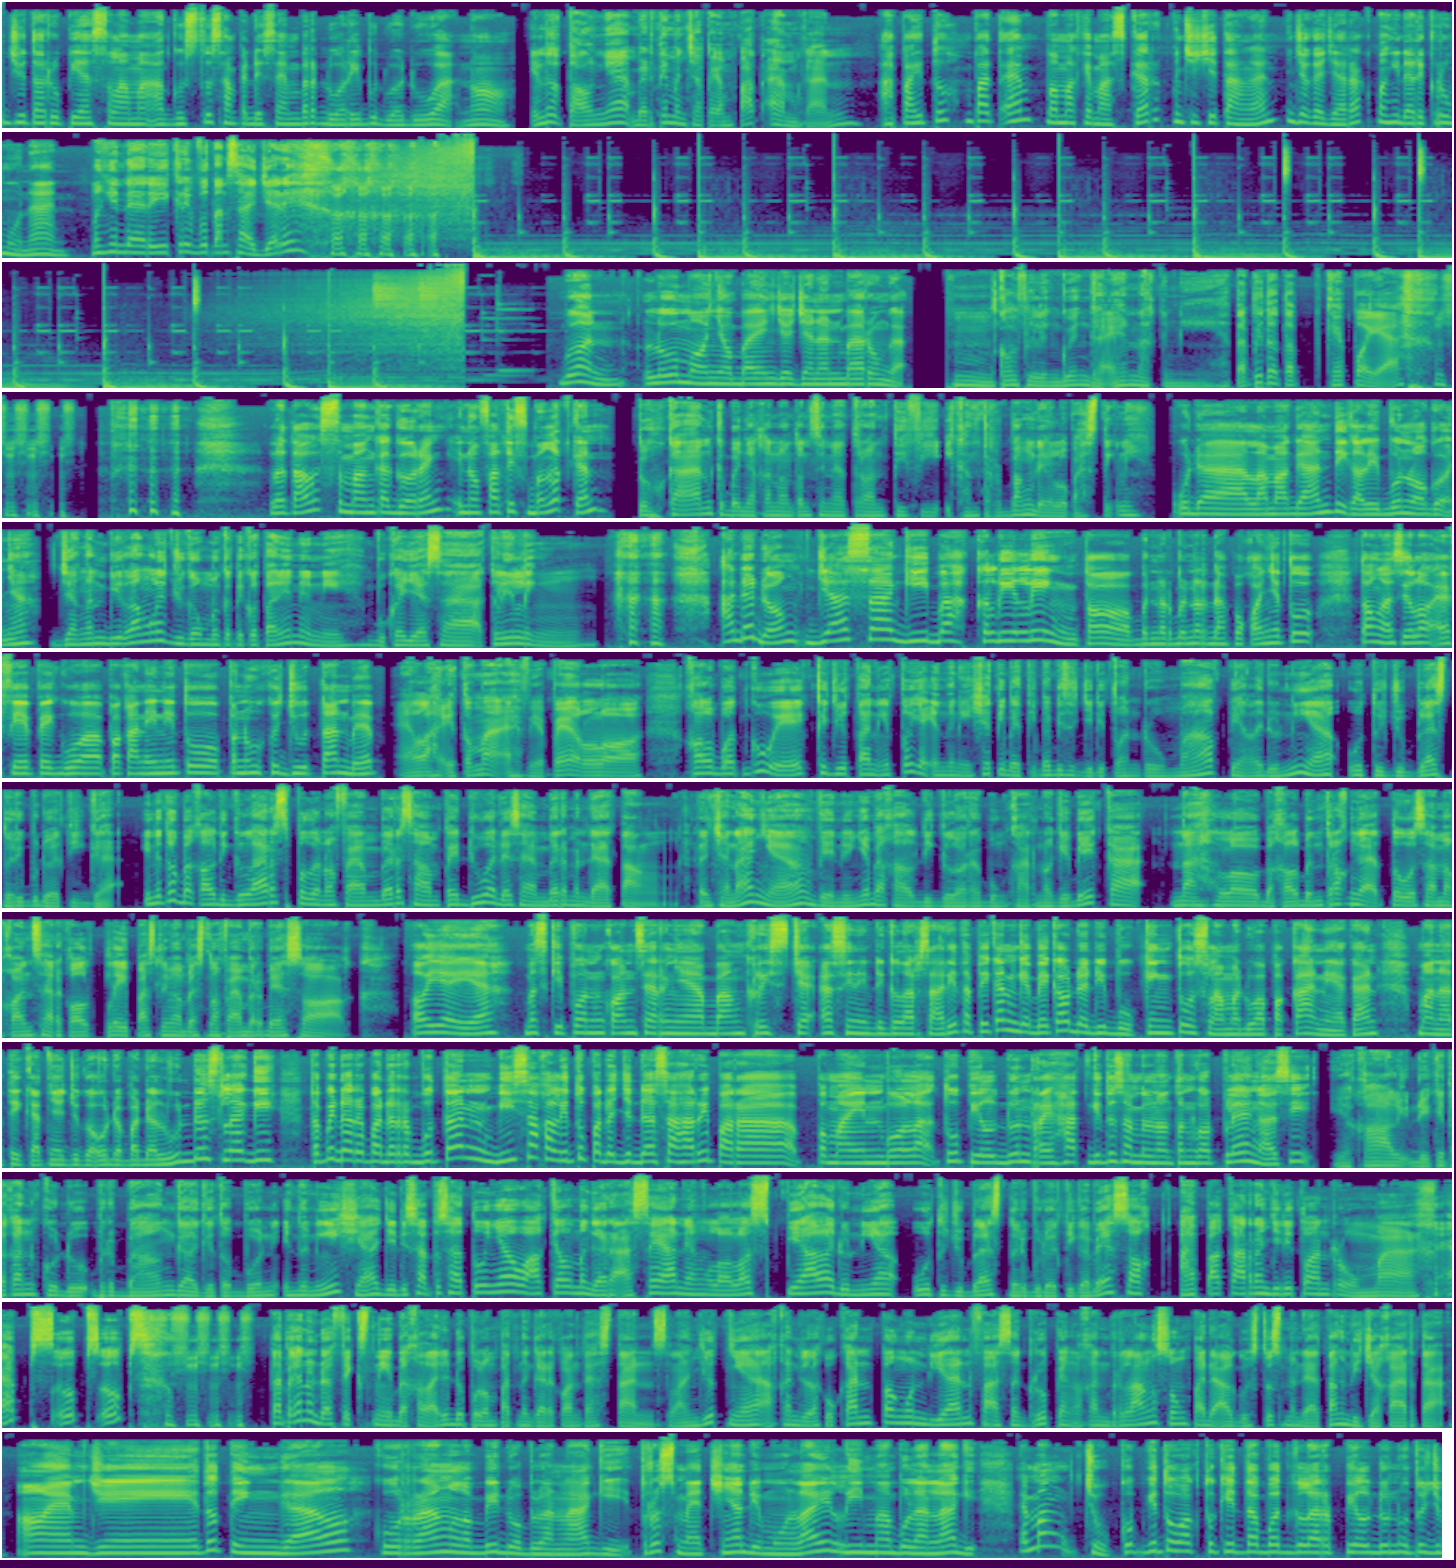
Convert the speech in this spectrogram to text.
juta rupiah selama Agustus sampai Desember 2022. No. Ini totalnya berarti mencapai 4M kan? Apa itu 4M? Memakai masker, mencuci tangan, menjaga jarak, menghindari kerumunan. Menghindari keributan saja deh. Bun, lu mau nyobain jajanan baru nggak? Hmm, kok feeling gue nggak enak nih. Tapi tetap kepo ya. Lo tahu semangka goreng inovatif banget kan? Tuh kan kebanyakan nonton sinetron TV ikan terbang deh lo pasti nih. Udah lama ganti kali bun logonya. Jangan bilang lo juga mau ikut-ikutan ini nih, buka jasa keliling. Ada dong, jasa gibah keliling. Toh, bener-bener dah pokoknya tuh, tau gak sih lo FYP gue pekan ini tuh penuh kejutan, Beb. Elah itu mah FYP lo. Kalau buat gue, kejutan itu ya Indonesia tiba-tiba bisa jadi tuan rumah Piala Dunia U17 2023. Ini tuh bakal digelar 10 November sampai 2 Desember mendatang. Rencananya rencananya venue-nya bakal di Gelora Bung Karno GBK. Nah lo bakal bentrok nggak tuh sama konser Coldplay pas 15 November besok? Oh iya ya, meskipun konsernya Bang Chris CS ini digelar sehari, tapi kan GBK udah di booking tuh selama dua pekan ya kan. Mana tiketnya juga udah pada ludes lagi. Tapi daripada rebutan, bisa kali itu pada jeda sehari para pemain bola tuh pildun rehat gitu sambil nonton Coldplay nggak sih? Ya kali deh, kita kan kudu berbangga gitu bun. Indonesia jadi satu-satunya wakil negara ASEAN yang lolos Piala Dunia U17 2023 besok. Apa karena jadi tuan rumah? Eps, ups, ups. tapi kan udah fix nih bakal ada 24 negara negara kontestan. Selanjutnya akan dilakukan pengundian fase grup yang akan berlangsung pada Agustus mendatang di Jakarta. OMG, itu tinggal kurang lebih dua bulan lagi. Terus matchnya dimulai lima bulan lagi. Emang cukup gitu waktu kita buat gelar Pildun U17?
